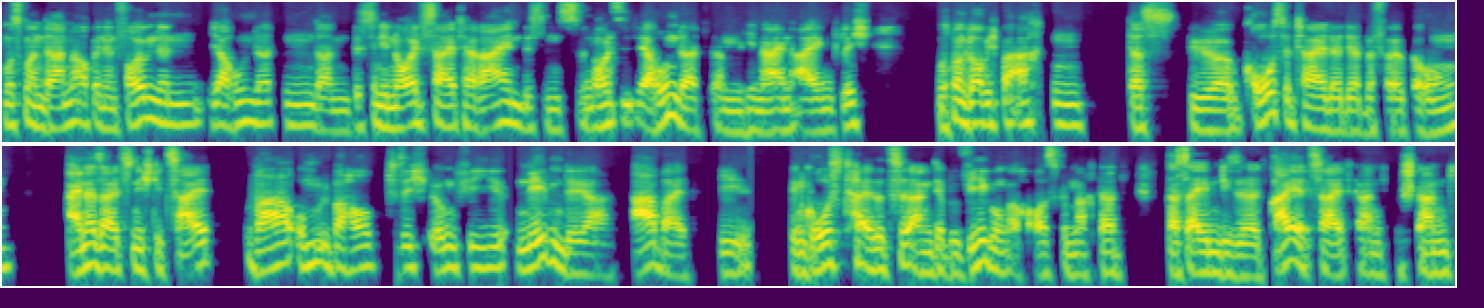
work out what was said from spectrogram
muss man dann auch in den folgenden Jahrhunderten, dann bis in die Neuzeit herein, bis ins 19. Jahrhundert ähm, hinein eigentlich, muss man, glaube ich, beachten, dass für große Teile der Bevölkerung einerseits nicht die Zeit war, um überhaupt sich irgendwie neben der Arbeit, die den Großteil sozusagen der Bewegung auch ausgemacht hat, dass eben diese freie Zeit gar nicht bestand,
